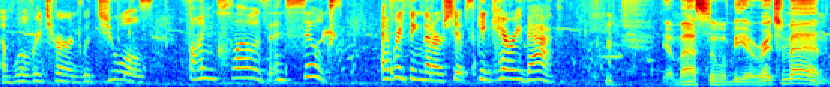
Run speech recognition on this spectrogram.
And we'll return with jewels, fine clothes, and silks. Everything that our ships can carry back. Your master will be a rich man,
